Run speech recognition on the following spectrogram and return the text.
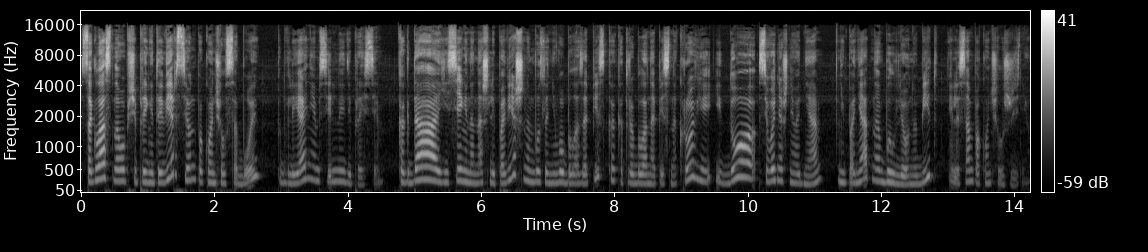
Согласно общепринятой версии, он покончил с собой под влиянием сильной депрессии. Когда Есенина нашли повешенным, возле него была записка, которая была написана кровью, и до сегодняшнего дня непонятно, был ли он убит или сам покончил с жизнью.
